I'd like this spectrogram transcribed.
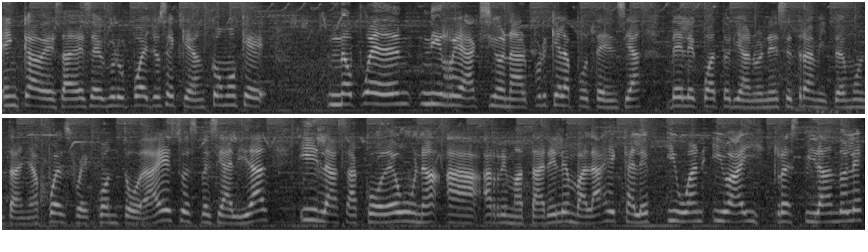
en cabeza de ese grupo, ellos se quedan como que no pueden ni reaccionar porque la potencia del ecuatoriano en ese trámite de montaña pues fue con toda su especialidad y la sacó de una a, rematar el embalaje. Caleb Iwan iba ahí respirándole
